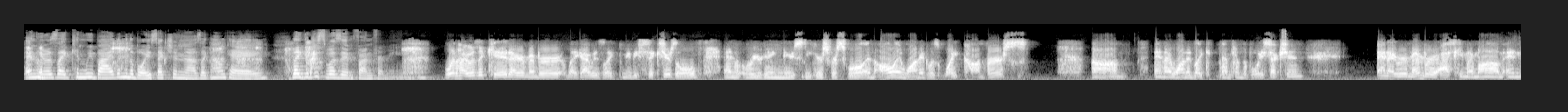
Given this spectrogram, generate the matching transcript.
and he was like, Can we buy them in the boys section? And I was like, Okay. Like, it just wasn't fun for me. When I was a kid, I remember like I was like maybe six years old, and we were getting new sneakers for school, and all I wanted was white Converse. Um, and I wanted like them from the boys section. And I remember asking my mom, and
